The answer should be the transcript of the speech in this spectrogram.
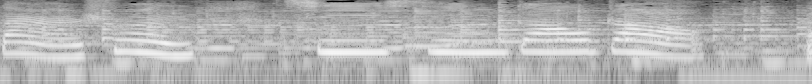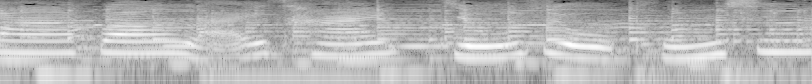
大顺，七星高照，八方来财，九九同心，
